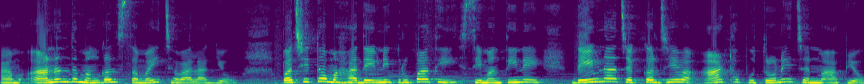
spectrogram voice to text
આમ આનંદ મંગલ સમય જવા લાગ્યો. પછી તો મહાદેવની કૃપાથી સીમંતીને દેવના ચક્કર જેવા આઠ પુત્રોને જન્મ આપ્યો.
